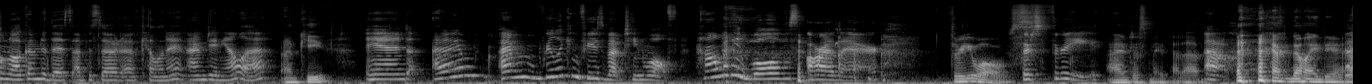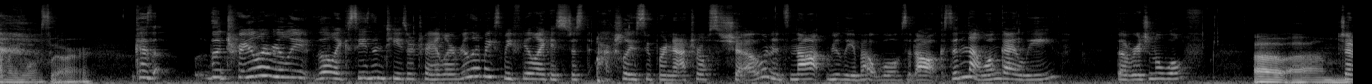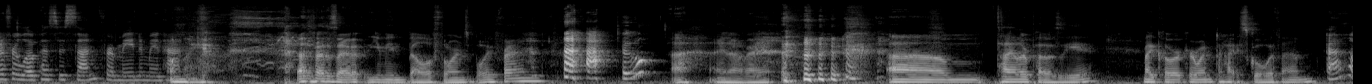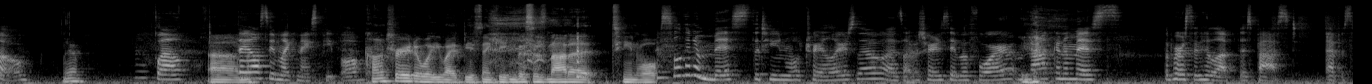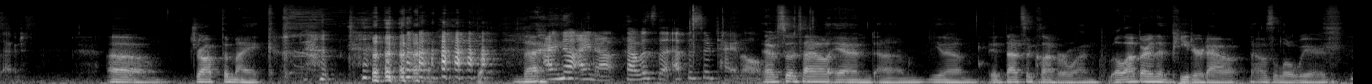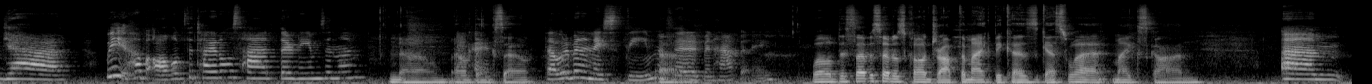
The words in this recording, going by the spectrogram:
and welcome to this episode of Killing It. I'm Daniela, I'm Keith. and I'm I'm really confused about Teen Wolf. How many wolves are there? Three wolves. There's three. I just made that up. Oh. I have no idea how many wolves there are. Cause the trailer really, the like season teaser trailer really makes me feel like it's just actually a supernatural show, and it's not really about wolves at all. Cause didn't that one guy leave? The original wolf, Oh, um. Jennifer Lopez's son from Made in Oh Manhattan. my god. I was about to say, you mean Bella Thorne's boyfriend? Who? Ah, I know, right? um, Tyler Posey. My coworker went to high school with him. Oh. Yeah. Well, Um, they all seem like nice people. Contrary to what you might be thinking, this is not a Teen Wolf. I'm still gonna miss the Teen Wolf trailers, though, as I was trying to say before. I'm Yeah. not gonna miss the person who left this past episode. Oh, drop the mic. That- I know, I know. That was the episode title. episode title and um, you know it, that's a clever one a lot better than petered out that was a little weird Yeah. Wait, have all of the titles had their names in them? no i don't Okay. think so That would have been a nice theme if Um, it had been happening. well this episode was called drop the mic because guess what mike's gone Um,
